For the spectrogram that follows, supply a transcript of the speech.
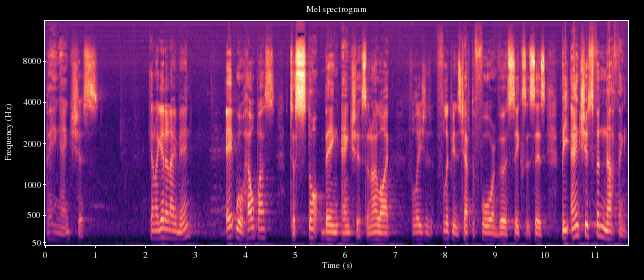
being anxious. Can I get an amen? It will help us to stop being anxious. And I like Philippians chapter 4 and verse 6. It says, Be anxious for nothing,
